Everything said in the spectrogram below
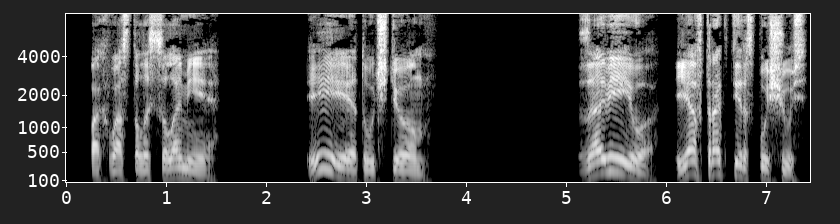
— похвасталась Соломея. «И это учтем». «Зови его, я в трактир спущусь.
